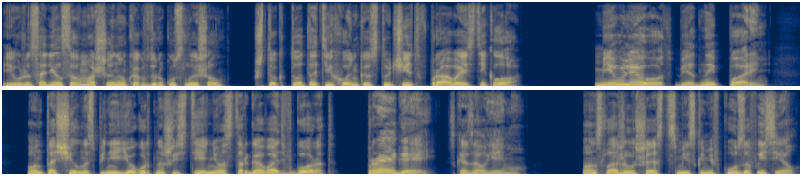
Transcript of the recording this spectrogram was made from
И уже садился в машину, как вдруг услышал, что кто-то тихонько стучит в правое стекло. Мивлют, бедный парень. Он тащил на спине йогурт на шесте, нес торговать в город. «Прыгай!» — сказал я ему. Он сложил шест с мисками в кузов и сел.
